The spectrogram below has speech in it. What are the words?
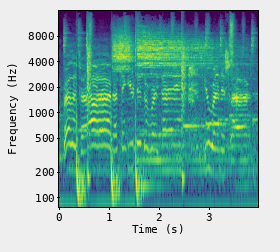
umbrella to hide, I think you did the right thing. You ran inside.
